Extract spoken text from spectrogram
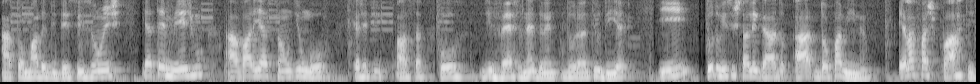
a tomada de decisões e até mesmo a variação de humor que a gente passa por diversas né, durante, durante o dia. E tudo isso está ligado à dopamina. Ela faz parte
